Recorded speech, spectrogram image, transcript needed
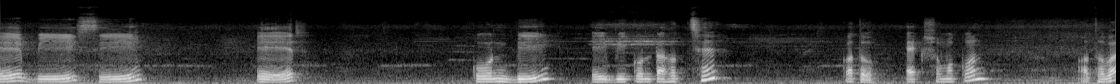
এ বি সি এর কোণ বি এই বি কোণটা হচ্ছে কত? এক সমকোণ অথবা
